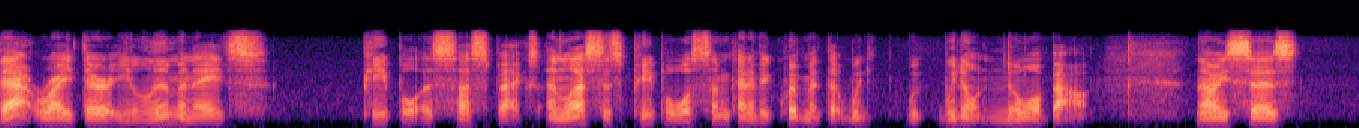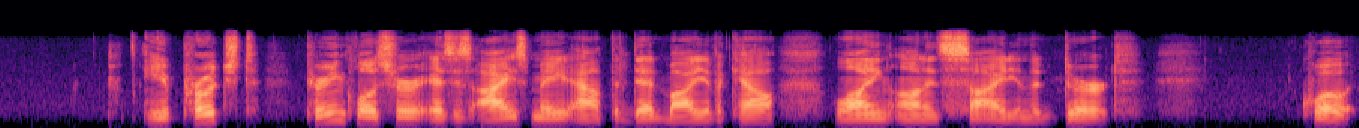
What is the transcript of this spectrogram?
that right there eliminates people as suspects, unless it's people with some kind of equipment that we, we, we don't know about. Now he says, he approached, peering closer as his eyes made out the dead body of a cow lying on its side in the dirt. Quote,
